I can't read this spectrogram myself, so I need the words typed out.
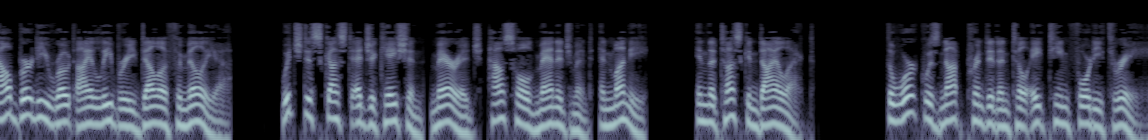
Alberti wrote I Libri della Famiglia, which discussed education, marriage, household management, and money—in the Tuscan dialect. The work was not printed until 1843.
